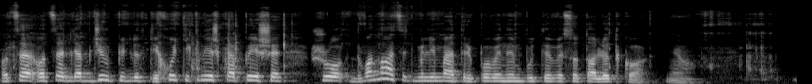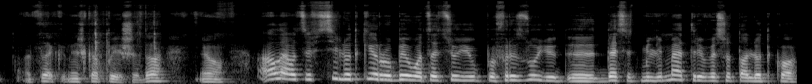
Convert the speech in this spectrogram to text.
Оце, оце для бджіл підльотки. Хоч і книжка пише, що 12 мм повинен бути висота льотка. Оце книжка пише, да? Але оце всі льотки робив оце цією фрезою е, 10 мм висота льотка.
